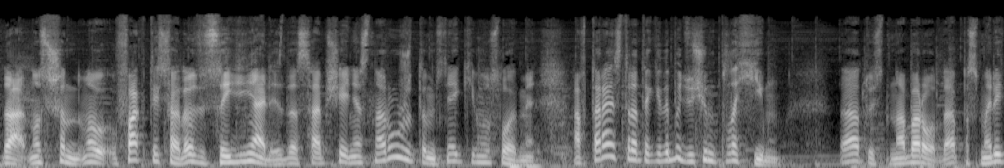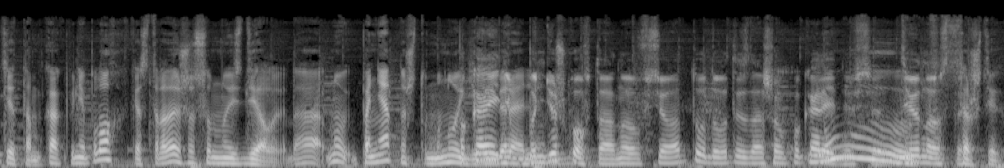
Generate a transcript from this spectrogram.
Да, но совершенно, ну, факт есть факт, да, соединялись, да, сообщения снаружи там с некими условиями. А вторая стратегия — это быть очень плохим. Да, то есть наоборот, да, посмотрите, там, как мне плохо, как я страдаю, что со мной сделали. Да. Ну, понятно, что многие Поколение выбирали... Бандюшков-то, оно все оттуда, вот из нашего поколения, Ну, все, 90-х. Слушайте,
